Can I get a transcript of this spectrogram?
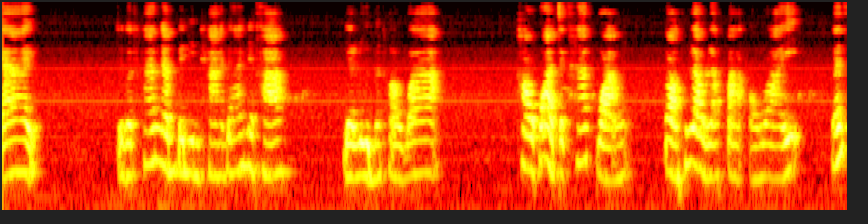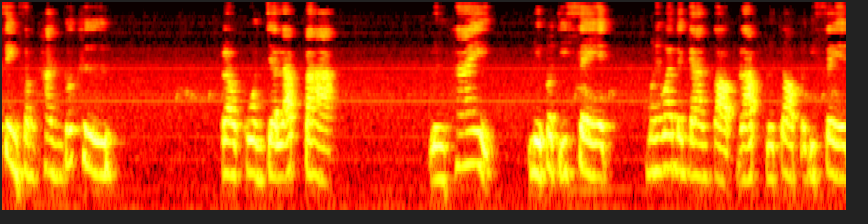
ได้จนกระทั่งนำไปนินทาได้นะคะ อย่าลืมนะคะว่า เขาก็อาจจะคาดหวังตอนที่เรารับปากเอาไว้และสิ่งสำคัญก็คือ เราควรจะรับปาก หรือให้หรือปฏิเสธ ไม่ว่าเป็นการตอบรับหรือตอบปฏิเสธ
